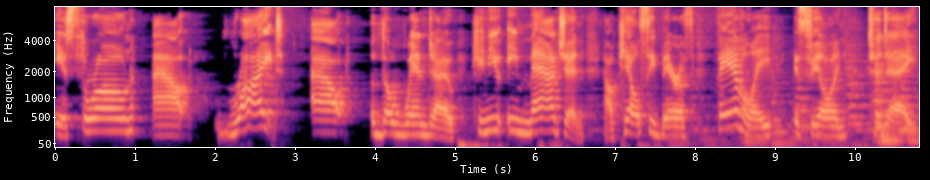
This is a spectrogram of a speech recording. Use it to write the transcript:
is thrown out right out the window. Can you imagine how Kelsey Berreth's family is feeling today?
